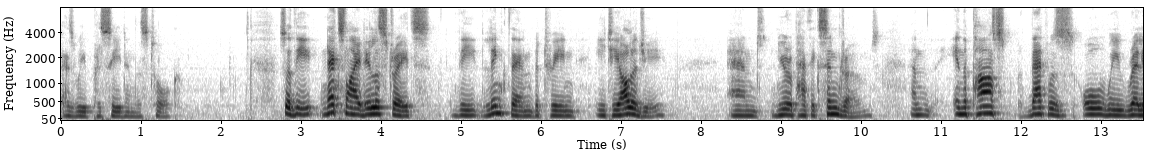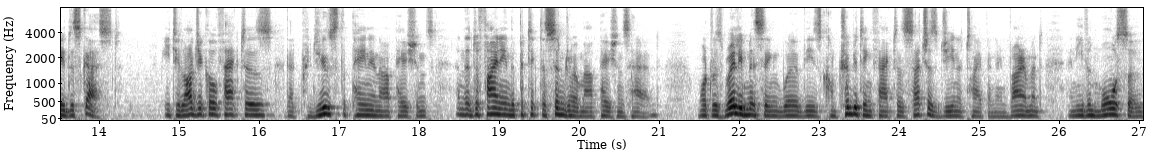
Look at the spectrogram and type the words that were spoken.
as we proceed in this talk. So the next slide illustrates the link then between etiology and neuropathic syndromes. And in the past, that was all we really discussed. Etiological factors that produce the pain in our patients and the defining the particular syndrome our patients had. What was really missing were these contributing factors such as genotype and environment, and even more so,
